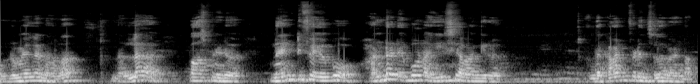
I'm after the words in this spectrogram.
ஒன்றுமே இல்லை. நான் தான் நல்லா பாஸ் பண்ணிவிடுவேன் ninety five above hundred above நான் ஈஸியாக வாங்கிடுவேன். அந்த கான்ஃபிடென்ஸ் எல்லாம் வேண்டாம்.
